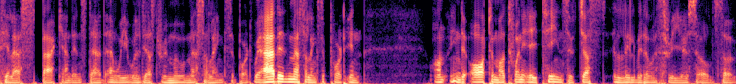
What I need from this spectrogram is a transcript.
TLS backend instead, and we will just remove Mesalink support. We added Mesalink support in on in the autumn of 2018, so just a little bit over three years old. So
